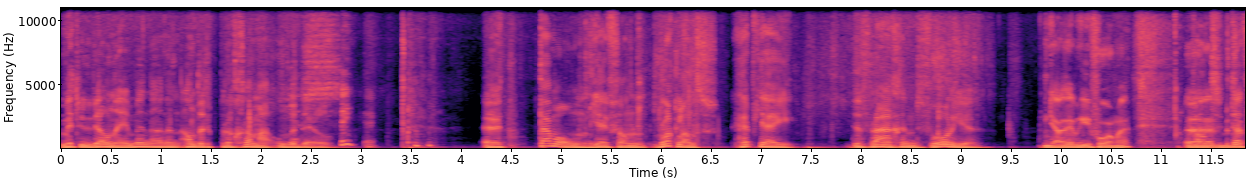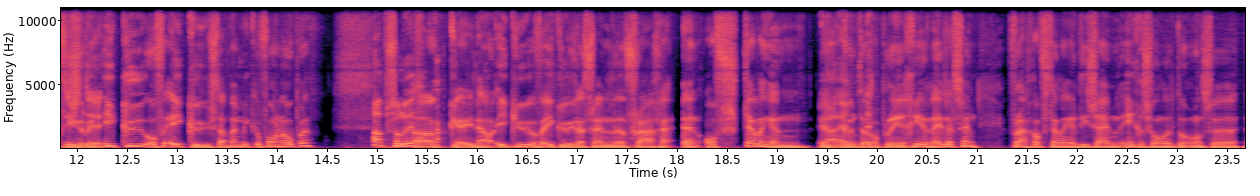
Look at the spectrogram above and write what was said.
met uw welnemen, naar een ander programma-onderdeel. Zeker. Eh, Tamon, jij van Blokland, heb jij de vragen voor je? Ja, dat heb ik hier voor me. Eh, dat is de- IQ of EQ. Staat mijn microfoon open? Absoluut. Oké, nou, IQ of EQ, dat zijn eh, vragen en of stellingen. Ja, Je en kunt erop reageren. Nee, dat zijn vragen of stellingen die zijn ingezonden door onze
